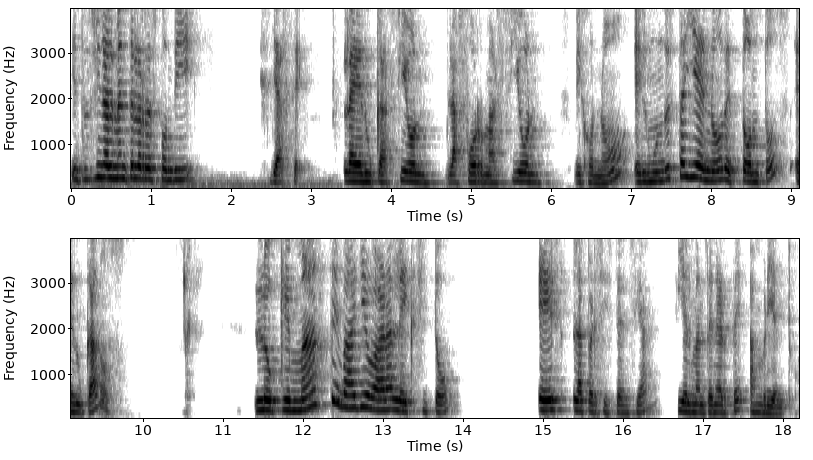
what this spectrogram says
Y entonces finalmente le respondí, ya sé, la educación, la formación. Me dijo, no, el mundo está lleno de tontos educados. Lo que más te va a llevar al éxito es la persistencia, y el mantenerte hambriento.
